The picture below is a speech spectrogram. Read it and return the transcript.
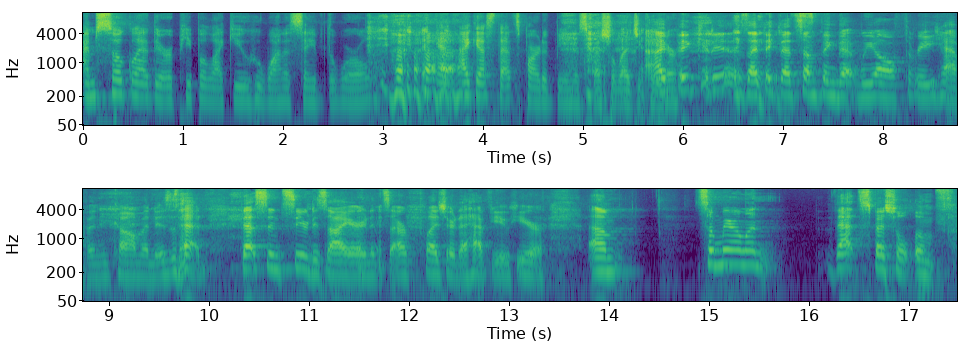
I'm so glad there are people like you who want to save the world. and I guess that's part of being a special educator. I think it is. I think that's something that we all three have in common is that that sincere desire, and it's our pleasure to have you here. Um, so, Marilyn, that special oomph,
